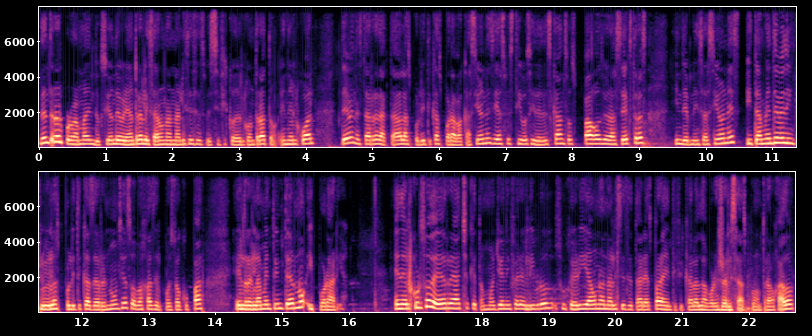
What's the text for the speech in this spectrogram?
Dentro del programa de inducción deberían realizar un análisis específico del contrato, en el cual deben estar redactadas las políticas para vacaciones, días festivos y de descansos, pagos de horas extras, indemnizaciones y también debe de incluir las políticas de renuncias o bajas del puesto a ocupar, el reglamento interno y por área. En el curso de RH que tomó Jennifer, el libro sugería un análisis de tareas para identificar las labores realizadas por un trabajador.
